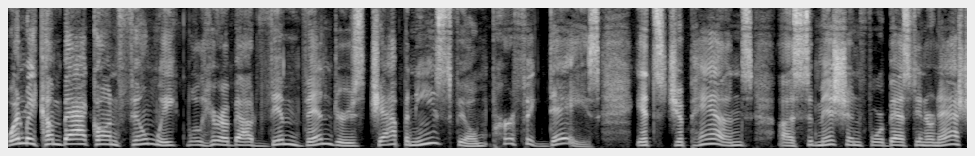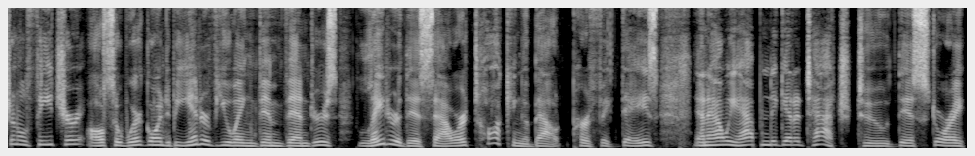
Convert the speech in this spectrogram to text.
When we come back on Film Week, we'll hear about Wim Wenders' Japanese film Perfect Day. It's Japan's uh, submission for Best International Feature. Also, we're going to be interviewing Wim Wenders later this hour, talking about Perfect Days and how he happened to get attached to this story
